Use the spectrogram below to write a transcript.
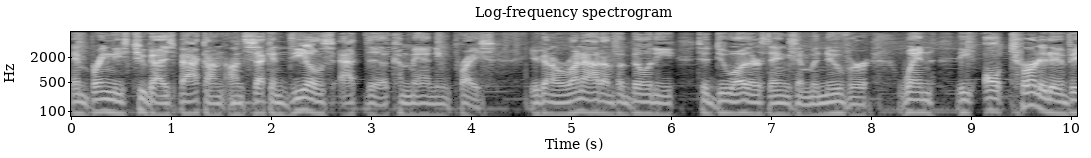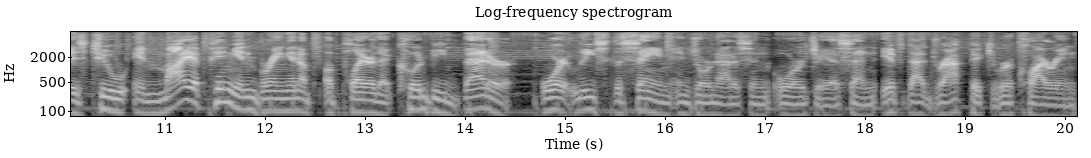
and bring these two guys back on, on second deals at the commanding price. You're going to run out of ability to do other things and maneuver when the alternative is to, in my opinion, bring in a, a player that could be better or at least the same in Jordan Addison or JSN if that draft pick you're requiring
